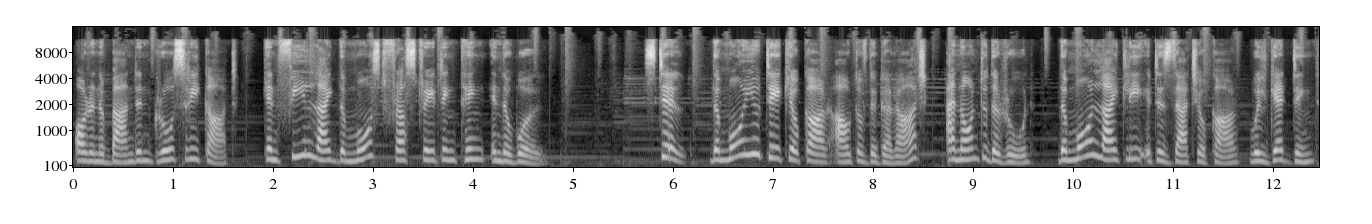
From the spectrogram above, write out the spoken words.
or an abandoned grocery cart, can feel like the most frustrating thing in the world. Still, the more you take your car out of the garage and onto the road, the more likely it is that your car will get dinged,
